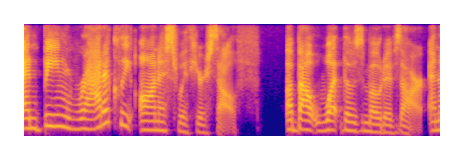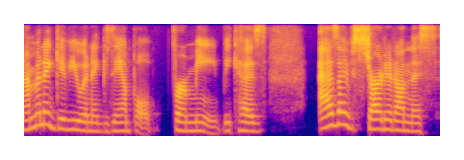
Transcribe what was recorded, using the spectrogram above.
and being radically honest with yourself about what those motives are. And I'm going to give you an example for me because as I've started on this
